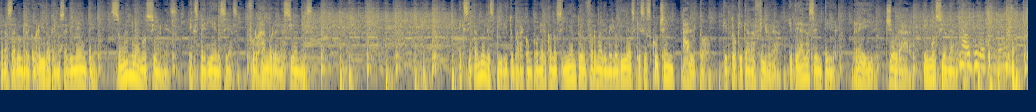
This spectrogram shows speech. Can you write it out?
trazar un recorrido que nos alimente, sumando emociones, experiencias, forjando relaciones, excitando el espíritu para componer conocimiento en forma de melodías que se escuchen alto, que toque cada fibra, que te haga sentir, reír, llorar, emocionarte. Now do what you want.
